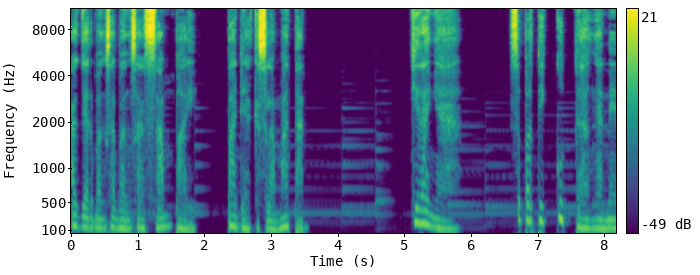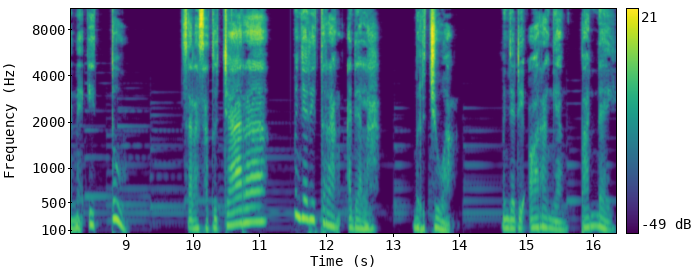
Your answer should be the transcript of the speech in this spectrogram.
agar bangsa-bangsa sampai pada keselamatan. Kiranya, seperti kudangan nenek itu, salah satu cara menjadi terang adalah berjuang, menjadi orang yang pandai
